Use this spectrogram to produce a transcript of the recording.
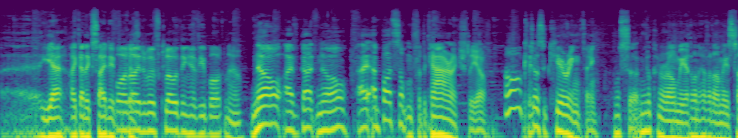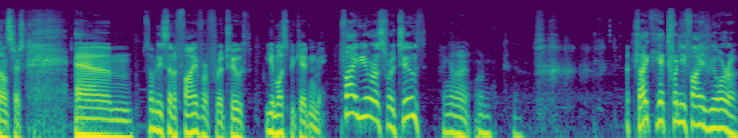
uh, yeah, I got excited. What because- item of clothing have you bought now? No, I've got no. I, I bought something for the car actually. Of Oh, okay. Just a curing thing. I'm I'm looking around me. I don't have it on me. It's downstairs. Um, somebody said a fiver for a tooth. You must be kidding me. Five euros for a tooth. Hang on a minute. One, two. So I could get 25 euro.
